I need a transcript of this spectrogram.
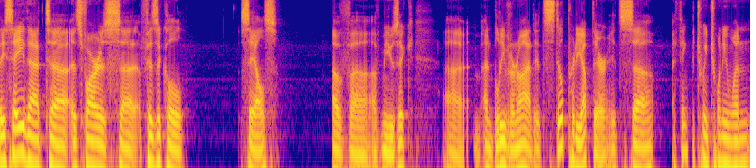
They say that uh, as far as uh, physical sales of uh, of music, uh, and believe it or not, it's still pretty up there. It's uh, I think between 21,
